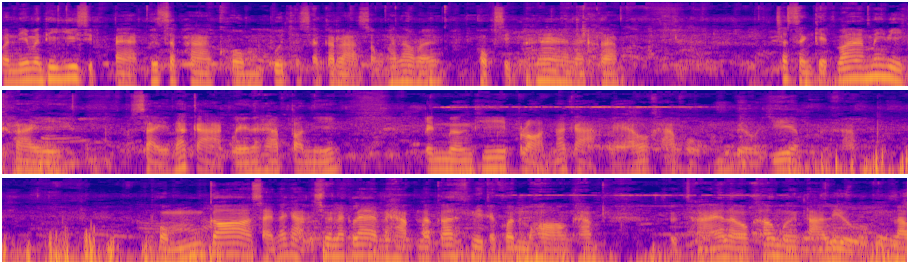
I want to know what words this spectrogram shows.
วันนี้วันที่ 28 พฤษภาคม พุทธศักราช 2565 นะครับ จะสังเกตว่าไม่มีใคร ใส่หน้ากากเลยนะครับ ตอนนี้เป็นเมืองที่ปลอดหน้ากากแล้วครับผมเบลเยียมนะครับ ผมก็ใส่หน้ากากช่วงแรกๆนะครับ แล้วก็มีแต่คนมองครับ สุดท้ายเราเข้าเมืองตาหลิว เรา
